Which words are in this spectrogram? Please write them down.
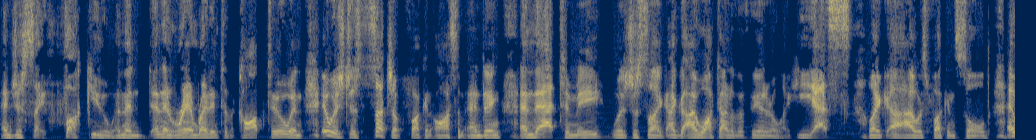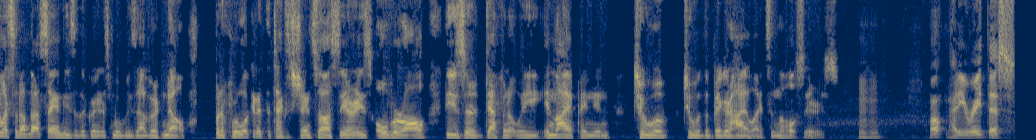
and just say, fuck you. And then, and then ram right into the cop too. And it was just such a fucking awesome ending. And that to me was just like, I, I walked out of the theater like, yes, like uh, I was fucking sold. And listen, I'm not saying these are the greatest movies ever. No. But if we're looking at the Texas Chainsaw series overall, these are definitely, in my opinion, two of two of the bigger highlights in the whole series. hmm Well, how do you rate this,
